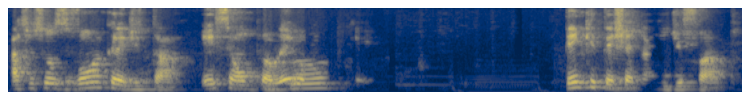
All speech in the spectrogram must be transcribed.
as pessoas vão acreditar. Esse é um problema, Então, tem que ter checagem de fato.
